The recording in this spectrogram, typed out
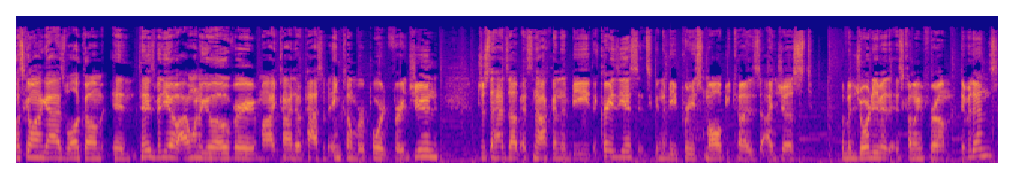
What's going on guys? Welcome. In today's video, I want to go over my kind of passive income report for June. Just a heads up, it's not going to be the craziest. It's going to be pretty small because I just, the majority of it is coming from dividends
